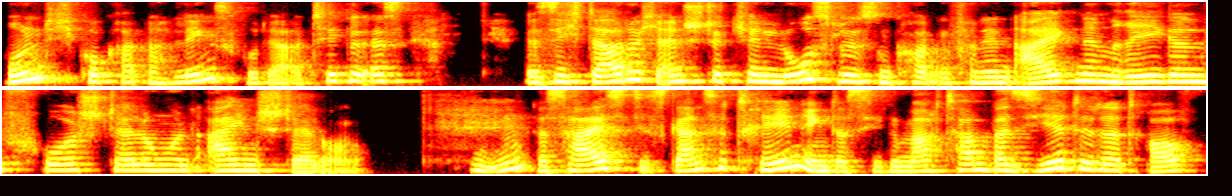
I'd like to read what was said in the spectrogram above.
Und ich gucke gerade nach links, wo der Artikel ist, sich dadurch ein Stückchen loslösen konnten von den eigenen Regeln, Vorstellungen und Einstellungen. Mhm. Das heißt, das ganze Training, das Sie gemacht haben, basierte darauf,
